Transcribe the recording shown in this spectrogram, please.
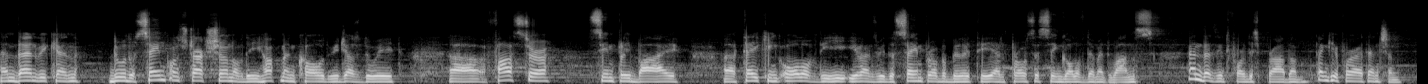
and then we can do the same construction of the Huffman code, we just do it uh, faster simply by uh, taking all of the events with the same probability and processing all of them at once. And that's it for this problem. Thank you for your attention.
